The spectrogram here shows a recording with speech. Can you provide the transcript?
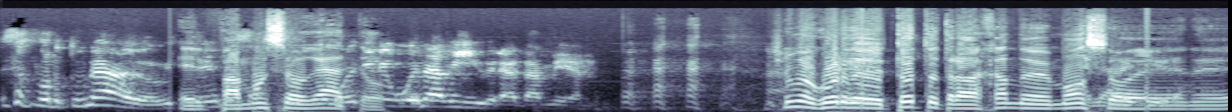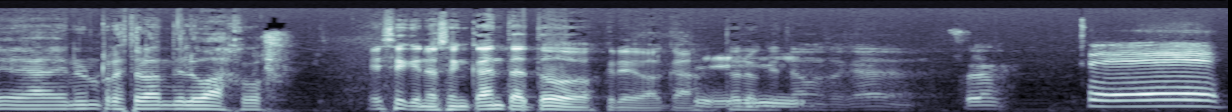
es afortunado. ¿viste? El famoso gato. Tiene buena vibra también. Yo me acuerdo de Toto trabajando de mozo En en, eh, en un restaurante del Bajo. Ese que nos encanta a todos, creo, acá. Sí. Todos los que estamos acá. Sí. Sí.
